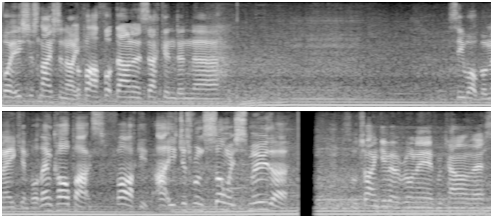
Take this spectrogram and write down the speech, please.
but it's just nice to know. We'll put our foot down in a second and uh, see what we're making. But them coil packs, fuck it, uh, it just runs so much smoother. So we'll try and give it a run here if we can on this.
